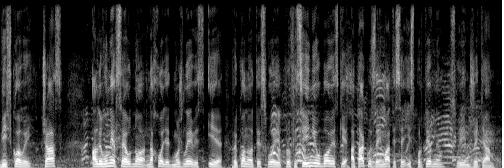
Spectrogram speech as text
військовий час. Але вони все одно знаходять можливість і виконувати свої професійні обов'язки, а також займатися і спортивним своїм життям. –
